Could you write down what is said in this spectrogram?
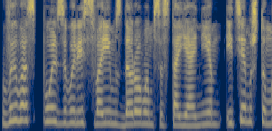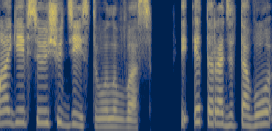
«Вы воспользовались своим здоровым состоянием и тем, что магия все еще действовала в вас. И это ради того,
